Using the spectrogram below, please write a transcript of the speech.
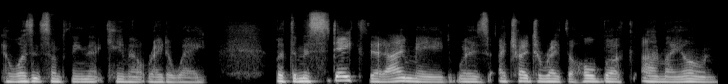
It wasn't something that came out right away. But the mistake that I made was I tried to write the whole book on my own.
